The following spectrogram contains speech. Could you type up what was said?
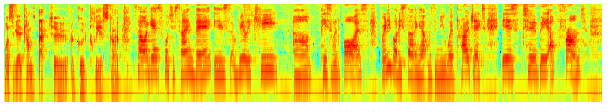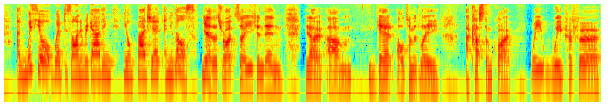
once again, it comes back to a good, clear scope. So I guess what you're saying there is a really key uh, piece of advice for anybody starting out with a new web project is to be upfront and with your web designer regarding your budget and your goals. Yeah, that's right. So you can then, you know, um, get ultimately a custom quote. We we prefer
